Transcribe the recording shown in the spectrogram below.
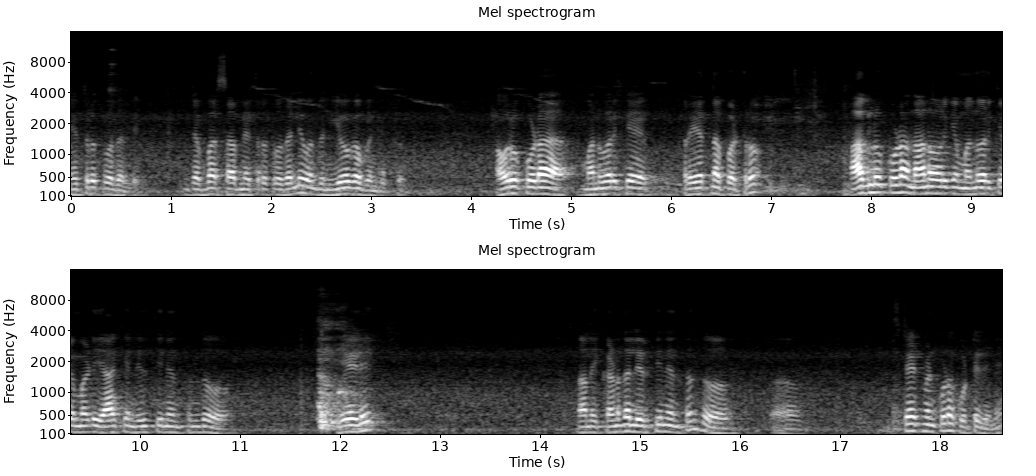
ನೇತೃತ್ವದಲ್ಲಿ, ಜಬ್ಬಾರ್ ಸಾಬ್ ನೇತೃತ್ವದಲ್ಲಿ ಒಂದು ನಿಯೋಗ ಬಂದಿತ್ತು. ಅವರು ಕೂಡ ಮನವರಿಕೆ ಪ್ರಯತ್ನ ಪಟ್ಟರು ಆಗಲೂ ಕೂಡ ನಾನು ಅವರಿಗೆ ಮನವರಿಕೆ ಮಾಡಿ ಯಾಕೆ ನಿಲ್ತೀನಿ ಅಂತಂದು ಹೇಳಿ, ನಾನು ಈ ಕಣದಲ್ಲಿ ಇರ್ತೀನಿ ಅಂತಂದು ಸ್ಟೇಟ್ಮೆಂಟ್ ಕೂಡ ಕೊಟ್ಟಿದ್ದೀನಿ.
